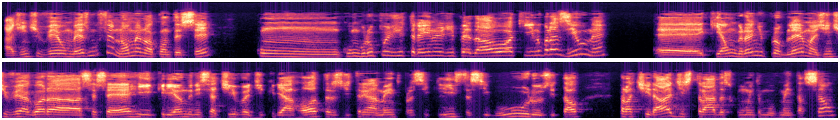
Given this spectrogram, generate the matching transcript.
A gente vê o mesmo fenômeno acontecer com, com grupos de treino de pedal aqui no Brasil, né? É, que é um grande problema. A gente vê agora a CCR criando iniciativa de criar rotas de treinamento para ciclistas seguros e tal, para tirar de estradas com muita movimentação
